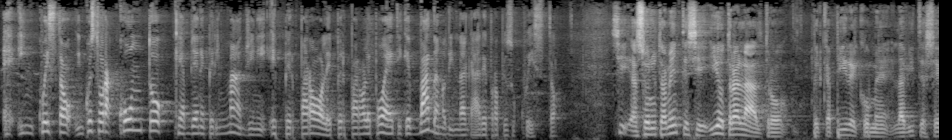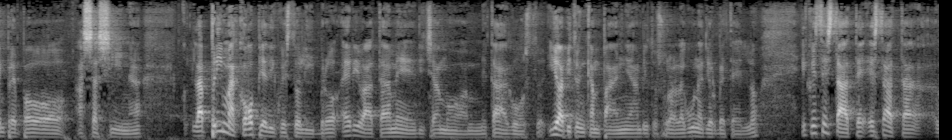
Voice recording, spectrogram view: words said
eh, in, questo, in, questo, racconto che avviene per immagini e per parole, per parole poetiche, vadano ad indagare proprio su questo. Sì, assolutamente sì. Io tra l'altro, per capire come la vita è sempre un po' assassina, la prima copia di questo libro è arrivata a me, diciamo, a metà agosto. Io abito in campagna, abito sulla laguna di Orbetello e quest'estate è stata eh,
